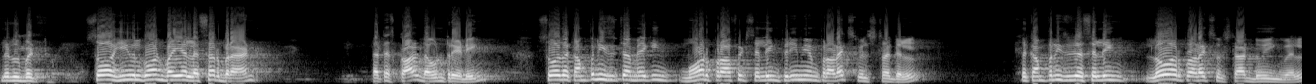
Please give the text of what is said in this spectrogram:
Little bit. So, he will go and buy a lesser brand that is called down trading. So the companies which are making more profit selling premium products will struggle. The companies which are selling lower products will start doing well.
